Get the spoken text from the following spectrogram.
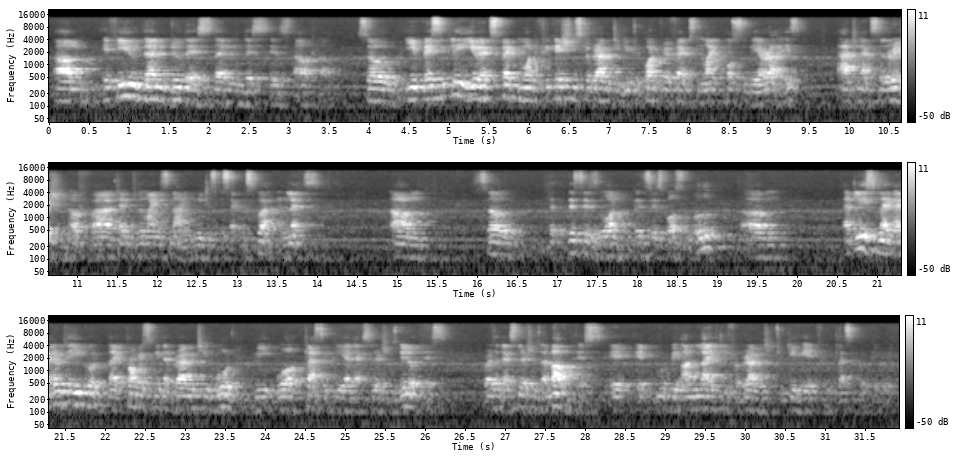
Um, if you then do this, then this is the outcome. So you basically you expect modifications to gravity due to quantum effects might possibly arise at an acceleration of uh, 10 to the minus 9 meters per second squared and less. Um, so th this is one, this is possible. Um, at least like I don't think you could like promise me that gravity would be work classically at accelerations below this, whereas at accelerations above this, it, it would be unlikely for gravity to deviate from classical theory.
